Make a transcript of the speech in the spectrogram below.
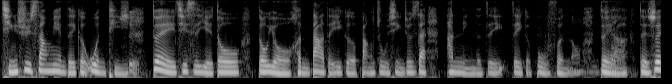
情绪上面的一个问题，是对，其实也都都有很大的一个帮助性，就是在安宁的这这个部分哦。对啊，对，所以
